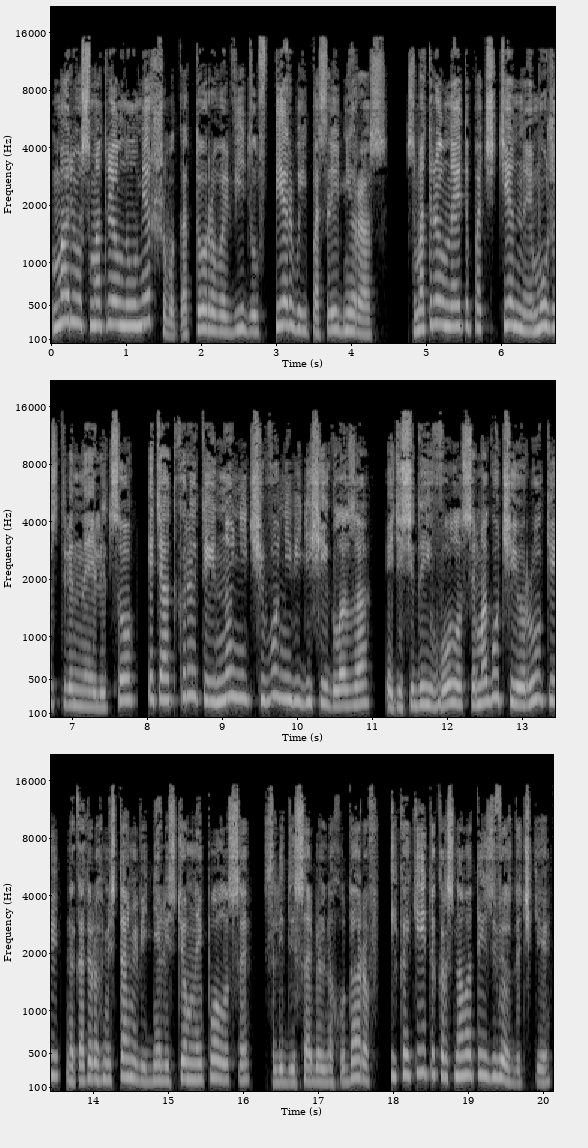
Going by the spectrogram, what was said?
Марио смотрел на умершего, которого видел в первый и последний раз. Смотрел на это почтенное, мужественное лицо, эти открытые, но ничего не видящие глаза, эти седые волосы, могучие руки, на которых местами виднелись темные полосы, следы сабельных ударов и какие-то красноватые звездочки,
